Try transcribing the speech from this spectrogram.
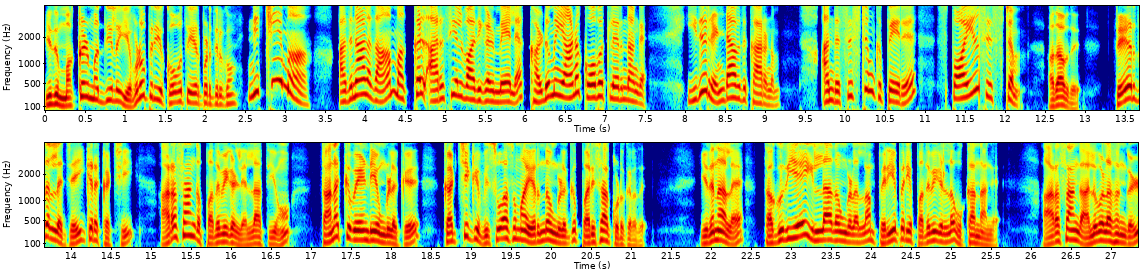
இது மக்கள் மத்தியில எவ்வளவு பெரிய கோபத்தை ஏற்படுத்தியிருக்கோம்? நிச்சயமா! அதனாலதான் மக்கள் அரசியல்வாதிகள் மேல கடுமையான கோபத்துல இருந்தாங்க. இது ரெண்டாவது காரணம். அந்த சிஸ்டம்க்கு பேரு ஸ்பாயில் சிஸ்டம். அதாவது தேர்தல்ல ஜெயிக்கிற கட்சி அரசாங்க பதவிகள் எல்லாத்தையும் தனக்கு வேண்டியவங்களுக்கு கட்சிக்கு விசுவாசமா இருந்தவங்களுக்கு பரிசா கொடுக்கறது. இதனால தகுதியே இல்லாதவங்களெல்லாம் பெரிய பெரிய பதவிகள்ல உட்கார்ந்தாங்க அரசாங்க அலுவலகங்கள்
